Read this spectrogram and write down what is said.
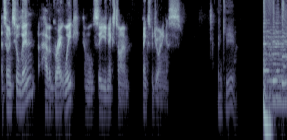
and so, until then, have a great week, and we'll see you next time. Thanks for joining us. Thank you.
